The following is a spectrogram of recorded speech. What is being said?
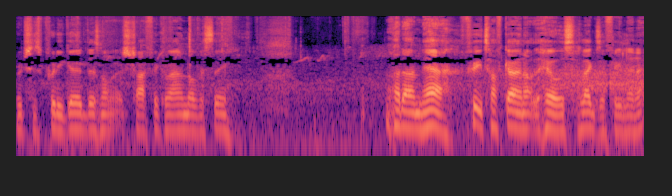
which is pretty good. There's not much traffic around obviously. But um yeah pretty tough going up the hills. Legs are feeling it.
